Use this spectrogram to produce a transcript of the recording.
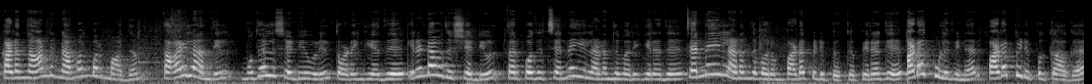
கடந்த ஆண்டு நவம்பர் மாதம் தாய்லாந்தில் முதல் ஷெட்யூலில் தொடங்கியது. இரண்டாவது ஷெட்யூல் தற்போது சென்னையில் நடந்து வருகிறது. சென்னையில் நடந்து வரும் படப்பிடிப்புக்கு பிறகு படக்குழுவினர் படப்பிடிப்புக்காக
